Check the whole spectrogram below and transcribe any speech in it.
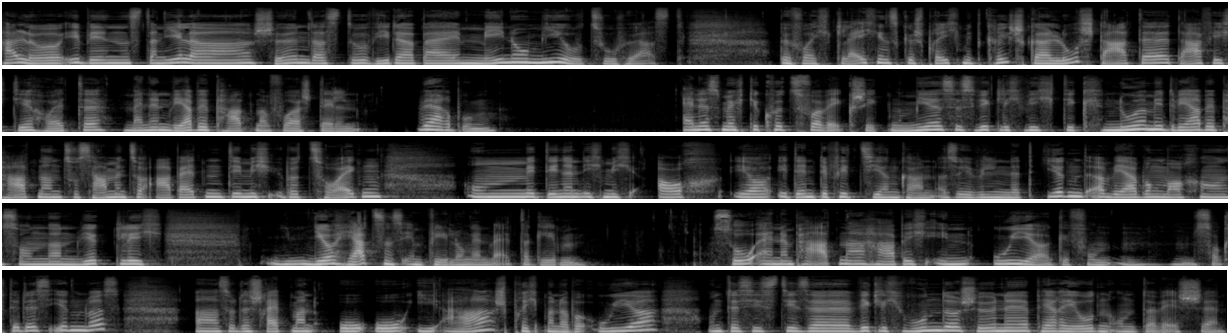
Hallo, ich bin's, Daniela. Schön, dass du wieder bei Meno Mio zuhörst. Bevor ich gleich ins Gespräch mit Krischka losstarte, darf ich dir heute meinen Werbepartner vorstellen. Werbung. Eines möchte ich kurz vorweg schicken. Mir ist es wirklich wichtig, nur mit Werbepartnern zusammenzuarbeiten, die mich überzeugen und mit denen ich mich auch ja, identifizieren kann. Also ich will nicht irgendeine Werbung machen, sondern wirklich ja, Herzensempfehlungen weitergeben. So einen Partner habe ich in UIA gefunden. Sagt ihr das irgendwas? Also das schreibt man O-O-I-A, spricht man aber UIA und das ist diese wirklich wunderschöne Periodenunterwäsche.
